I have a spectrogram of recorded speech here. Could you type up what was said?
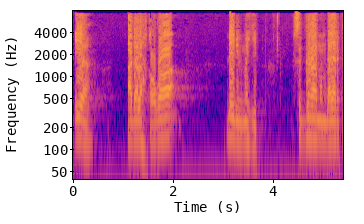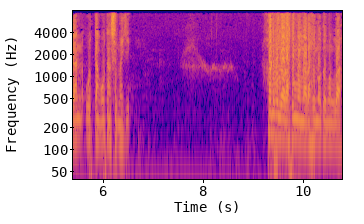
iya adalah qada dainil mayit segera membayarkan utang-utang si mayit Alhamdulillah rahimakumullah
